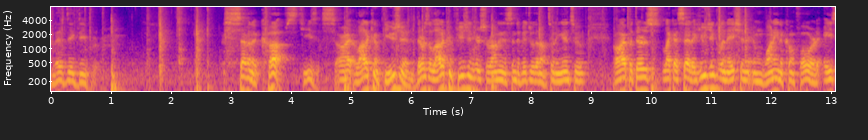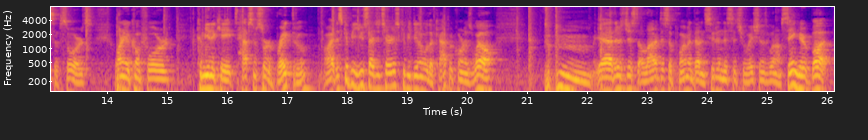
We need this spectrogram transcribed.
Let's dig deeper. Seven of Cups. Jesus. All right. A lot of confusion. There was a lot of confusion here surrounding this individual that I'm tuning into. All right. But there's, like I said, a huge inclination in wanting to come forward. Ace of Swords. Wanting to come forward, communicate, have some sort of breakthrough. All right. This could be you, Sagittarius. Could be dealing with a Capricorn as well. yeah, there's just a lot of disappointment that ensued in this situation is what I'm seeing here. But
